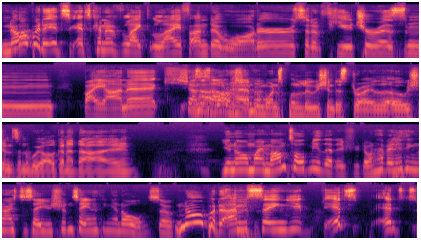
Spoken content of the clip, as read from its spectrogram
No, but it's it's kind of like life underwater, sort of futurism, bionic. This is what happened once pollution destroyed the oceans and we're all gonna die. You know, my mom told me that if you don't have anything nice to say, you shouldn't say anything at all. So No, but I'm saying you. It's it's.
